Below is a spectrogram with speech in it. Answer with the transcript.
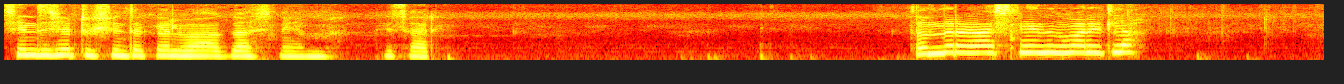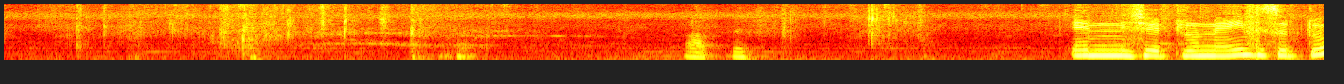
చింత చెట్టు చింతకాయలు బాగా కాసినాయి అమ్మ ఈసారి. తొందరగా కాసినాయి ఎందుకు మరి ఇట్లా? ఎన్ని చెట్లు ఉన్నాయి ఇంటి చుట్టూ?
